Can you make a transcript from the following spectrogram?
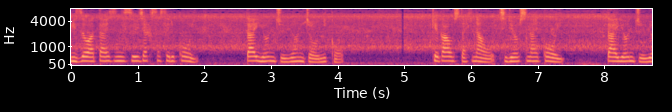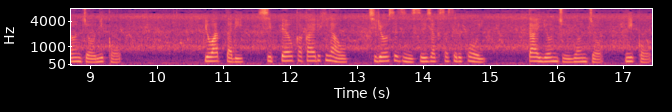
水を与えずに衰弱させる行為。第44条2項。怪我をしたヒナを治療しない行為。第44条2項。弱ったり疾病を抱えるヒナを治療せずに衰弱させる行為。第44条2項。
